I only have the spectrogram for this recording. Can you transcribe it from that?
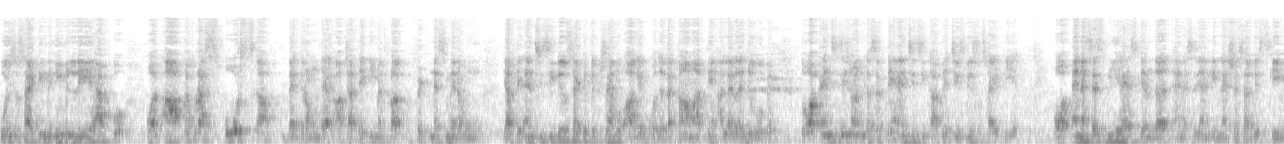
कोई सोसाइटी नहीं मिल रही है आपको और आपका थोड़ा स्पोर्ट्स का बैकग्राउंड है आप चाहते हैं कि मैं थोड़ा फिटनेस में रहूँ या फिर एनसीसी के जो सर्टिफिकेट्स हैं वो आगे बहुत ज़्यादा काम आते हैं अलग अलग जगहों पे तो आप एनसीसी ज्वाइन कर सकते हैं। एनसीसी काफ़ी अच्छी सोसाइटी है। और एनएसएस भी है इसके अंदर। एनएसएस यानी कि नेशनल सर्विस स्कीम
